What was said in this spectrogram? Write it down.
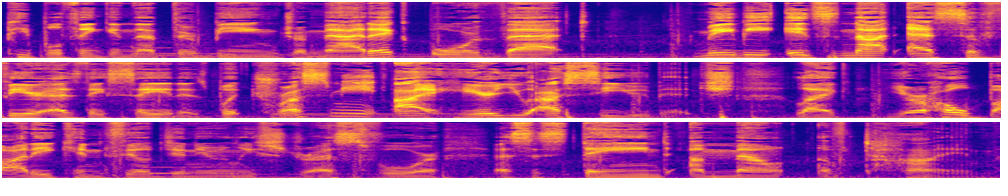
people thinking that they're being dramatic or that maybe it's not as severe as they say it is. But trust me, I hear you, I see you, bitch. Like, your whole body can feel genuinely stressed for a sustained amount of time.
